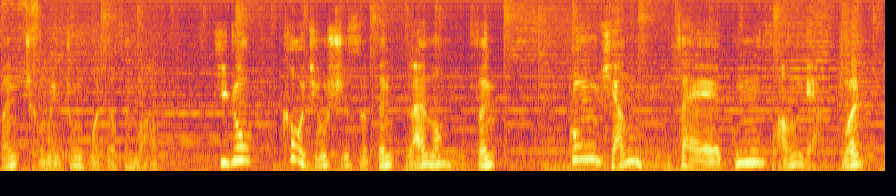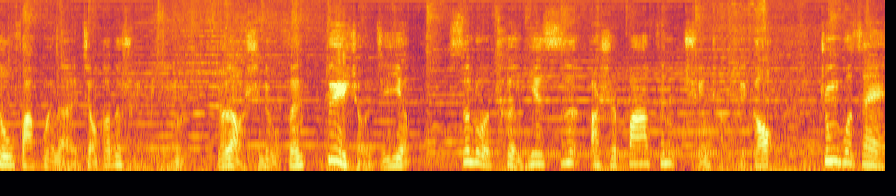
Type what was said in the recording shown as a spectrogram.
分，成为中国得分王。其中扣球十四分，拦网五分。龚翔宇在攻防两端都发挥了较高的水平，得到十六分。对手接应斯洛特耶斯二十八分，全场最高。中国在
